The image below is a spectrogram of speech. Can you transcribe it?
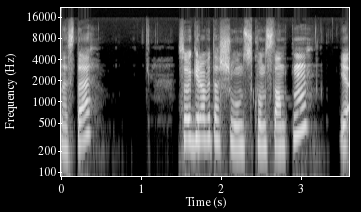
Neste. Så gravitasjonskonstanten ja,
